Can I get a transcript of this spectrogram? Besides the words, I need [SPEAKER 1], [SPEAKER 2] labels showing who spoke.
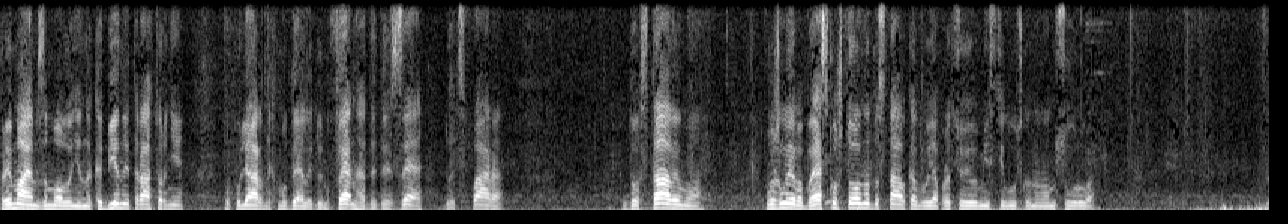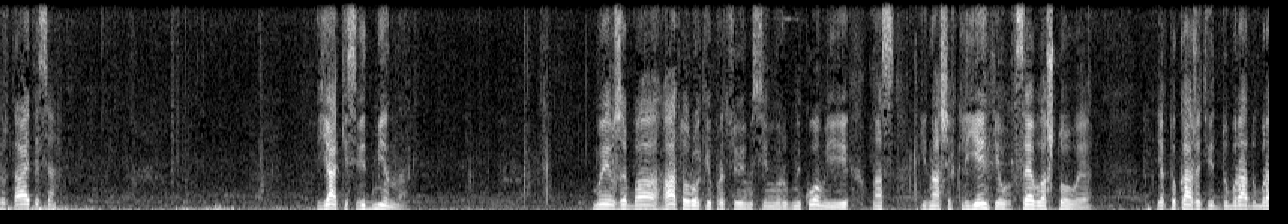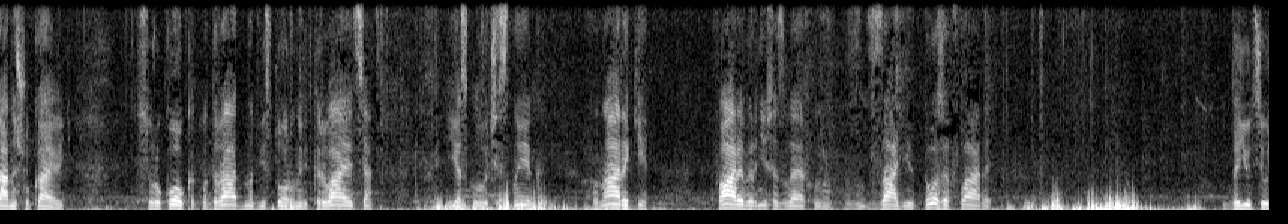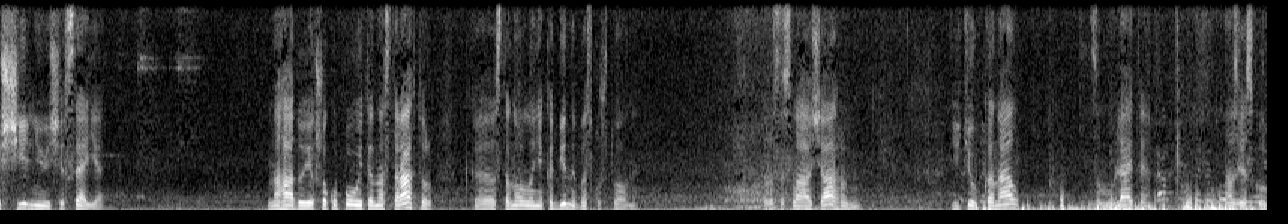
[SPEAKER 1] Приймаємо замовлення на кабіни тракторні, популярних моделей Дунфенга, ДДЗ, Доцфара. Доставимо. Можливо, безкоштовна доставка, бо я працюю в місті Луцько на Мамсурова. Звертайтеся. Якість відмінна. Ми вже багато років працюємо з цим виробником і нас і наших клієнтів все влаштовує. Як то кажуть, від добра добра не шукають. Сороковка квадрат на дві сторони відкривається. Є склоочисник, фонарики, фари верніше зверху, ззаді теж фари. Даються ущільнюючі, все є. Нагадую, якщо купуєте нас трактор, встановлення кабіни безкоштовне. Ростиславич Агро, YouTube канал. Замовляйте на зв'язку.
